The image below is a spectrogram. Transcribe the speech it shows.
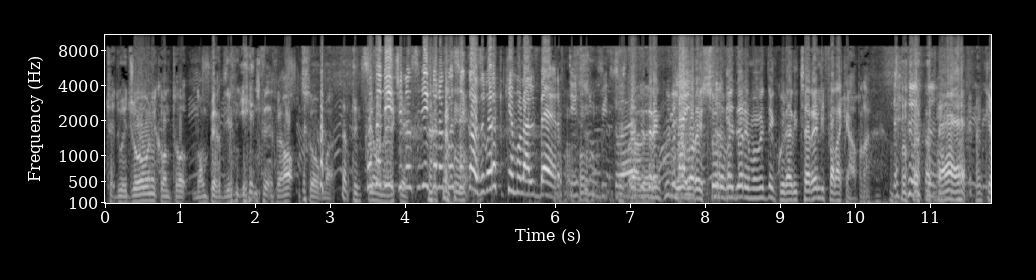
Cioè due giovani contro, non per dire niente, però insomma. Attenzione. Cosa dici? Non si dicono queste cose. Guarda che chiamo l'Alberti subito. Se state eh. tranquilli, io vorrei solo vedere il momento in cui la Ricciarelli fa la capra. Eh, anche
